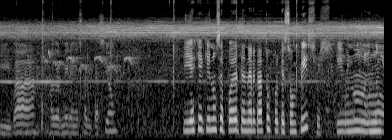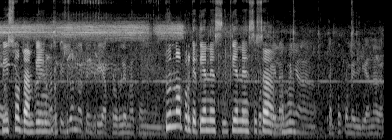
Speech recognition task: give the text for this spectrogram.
Y va a dormir en esa habitación. Y es que aquí no se puede tener gatos porque son pisos. Y uno en un piso no, también. además que yo no tendría problema con... Tú no, porque tienes, tienes, o porque sea, la dueña tampoco me diría nada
